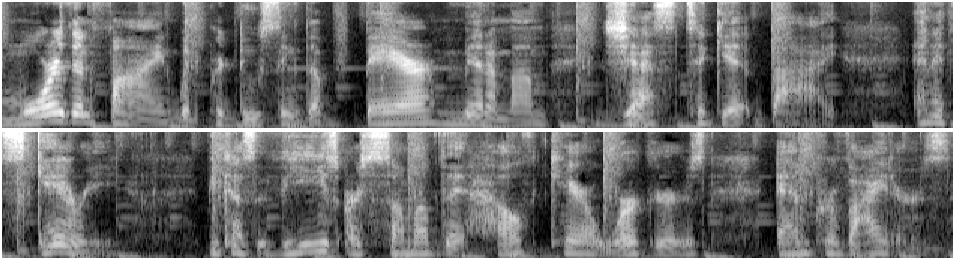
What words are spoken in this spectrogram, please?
more than fine with producing the bare minimum just to get by. And it's scary because these are some of the healthcare workers and providers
